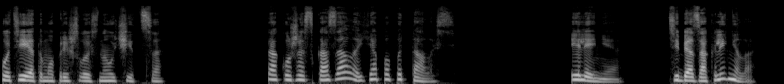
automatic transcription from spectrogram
хоть и этому пришлось научиться. Как уже сказала, я попыталась. Еления, тебя заклинило?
